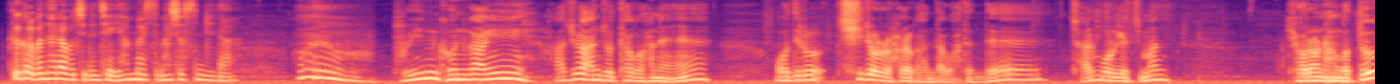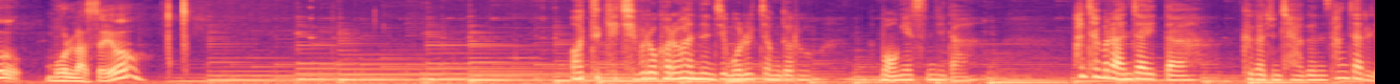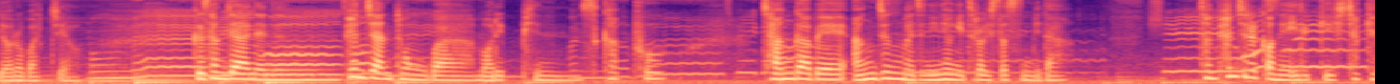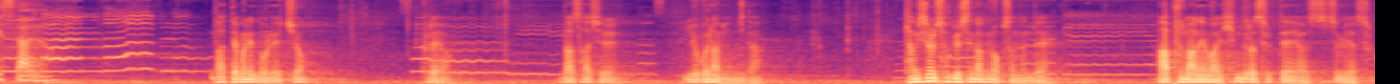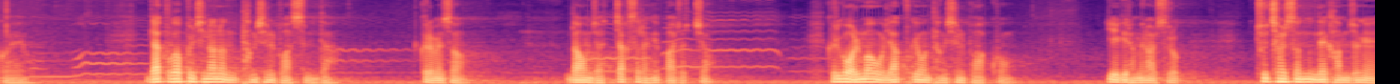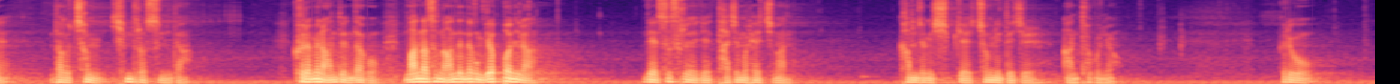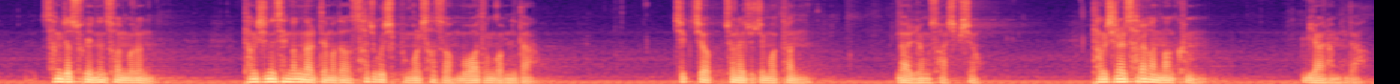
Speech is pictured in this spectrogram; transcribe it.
그걸 본 할아버지는 제게 한 말씀 하셨습니다. 아유, 부인 건강이 아주 안 좋다고 하네. 어디로 치료를 하러 간다고 하던데 잘 모르겠지만 결혼한 것도 몰랐어요. 어떻게 집으로 걸어왔는지 모를 정도로 멍했습니다. 한참을 앉아 있다 그가 준 작은 상자를 열어봤지요. 그 상자 안에는 편지 한 통과 머리핀, 스카프, 장갑에 앙증맞은 인형이 들어 있었습니다. 전 편지를 꺼내 읽기 시작했어요. 나 때문에 놀랬죠? 그래요. 나 사실 유부남입니다. 당신을 속일 생각은 없었는데 아픈 아내와 힘들었을 때였음이었을 거예요. 약국 앞을 지나는 당신을 보았습니다. 그러면서 나 혼자 짝사랑에 빠졌죠. 그리고 얼마 후 약국에 온 당신을 보았고 얘기를 하면 할수록 주체할 수 없는 내 감정에 나도 참 힘들었습니다. 그러면 안 된다고 만나서는 안 된다고 몇 번이나 내 스스로에게 다짐을 했지만 감정이 쉽게 정리되질 않더군요. 그리고 상자 속에 있는 선물은 당신이 생각날 때마다 사주고 싶은 걸 사서 모아둔 겁니다. 직접 전해주지 못한 날 용서하십시오. 당신을 사랑한 만큼 미안합니다.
